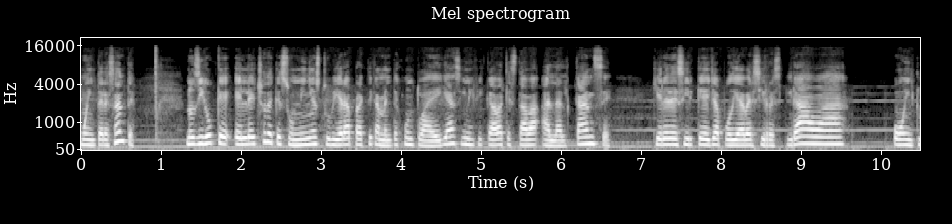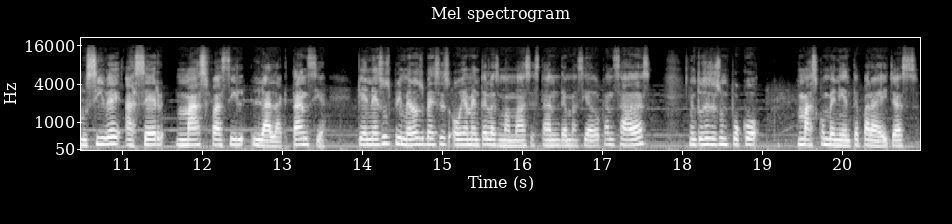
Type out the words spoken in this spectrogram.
muy interesante. Nos dijo que el hecho de que su niña estuviera prácticamente junto a ella significaba que estaba al alcance. Quiere decir que ella podía ver si respiraba o inclusive hacer más fácil la lactancia, que en esos primeros meses obviamente las mamás están demasiado cansadas, entonces es un poco más conveniente para ellas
